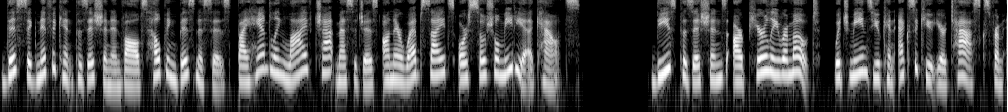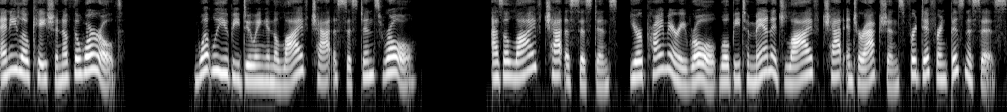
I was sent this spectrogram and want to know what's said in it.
This significant position involves helping businesses by handling live chat messages on their websites or social media accounts. These positions are purely remote, which means you can execute your tasks from any location of the world. What will you be doing in the live chat assistance role? As a live chat assistant, your primary role will be to manage live chat interactions for different businesses.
